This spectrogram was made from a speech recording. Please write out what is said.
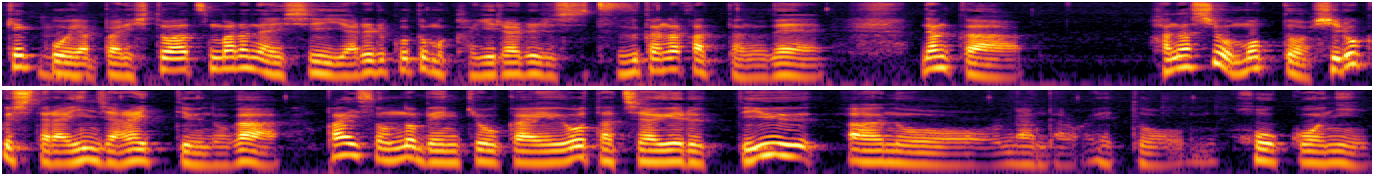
結構やっぱり人集まらないしやれることも限られるし続かなかったのでなんか話をもっと広くしたらいいんじゃないっていうのが Python の勉強会を立ち上げるっていうあのなんだろうえっと方向に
